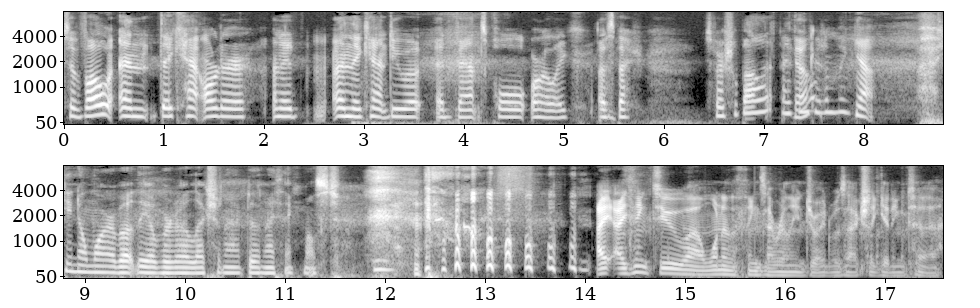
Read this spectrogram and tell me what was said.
to vote, and they can't order an ad- and they can't do a advance poll or like a special special ballot. I think Yeah. or something. Yeah. You know more about the Alberta Election Act than I think most. I, I think too. Uh, one of the things I really enjoyed was actually getting to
